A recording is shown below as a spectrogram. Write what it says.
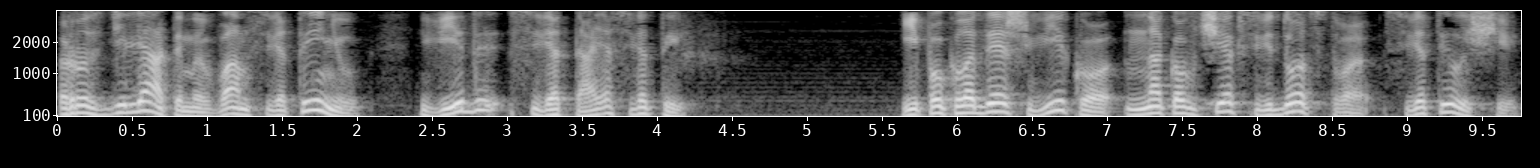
розділятиме вам святиню від святая святих. І покладеш віко на ковчег свідоцтва святилищі.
